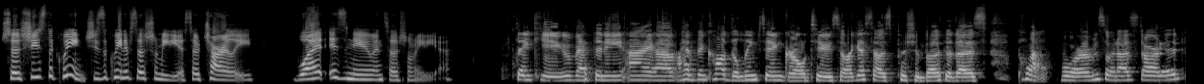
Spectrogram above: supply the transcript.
So she's the queen. She's the queen of social media. So Charlie, what is new in social media? Thank you, Bethany. I uh, have been called the LinkedIn girl too, so I guess I was pushing both of those platforms when I started.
